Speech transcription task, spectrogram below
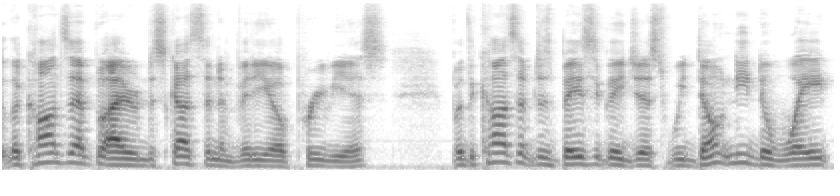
the concept I discussed in a video previous, but the concept is basically just we don't need to wait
